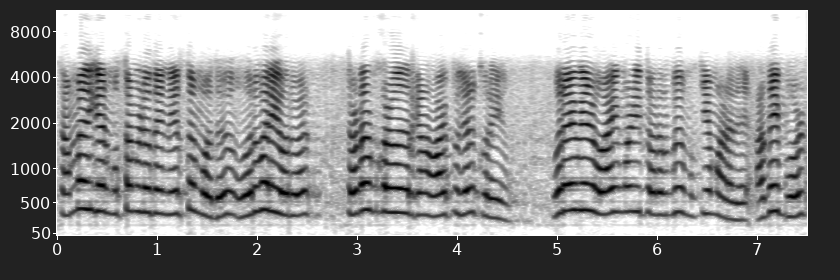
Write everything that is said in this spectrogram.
தம்பதிகள் முத்தமிடுவதை நிறுத்தும் போது ஒருவரை ஒருவர் தொடர்பு கொள்வதற்கான வாய்ப்புகள் குறையும். உறவில் வாய்மொழி தொடர்பு முக்கியமானது. அதேபோல்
